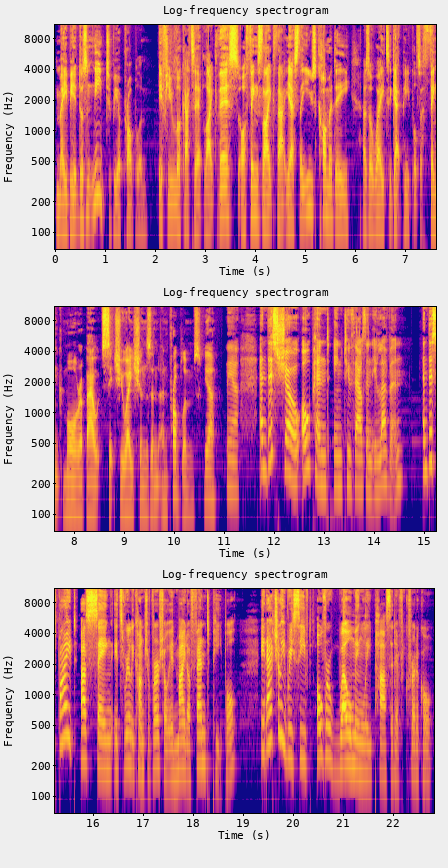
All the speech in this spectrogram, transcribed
maybe it doesn't need to be a problem if you look at it like this or things like that. Yes, they use comedy as a way to get people to think more about situations and, and problems. Yeah. Yeah. And this show opened in 2011. And despite us saying it's really controversial, it might offend people, it actually received overwhelmingly positive critical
